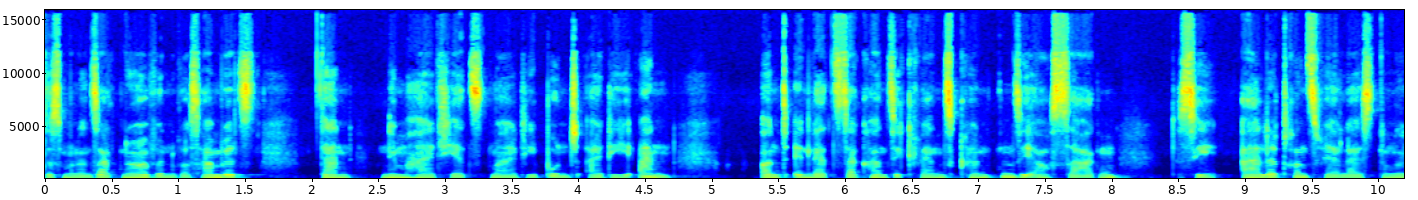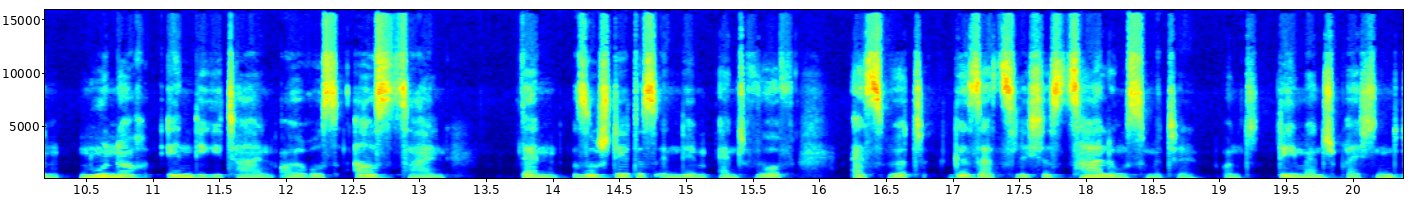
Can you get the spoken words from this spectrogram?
Dass man dann sagt, na, wenn du was haben willst, dann nimm halt jetzt mal die Bund-ID an. Und in letzter Konsequenz könnten Sie auch sagen, dass Sie alle Transferleistungen nur noch in digitalen Euros auszahlen. Denn so steht es in dem Entwurf, es wird gesetzliches Zahlungsmittel und dementsprechend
